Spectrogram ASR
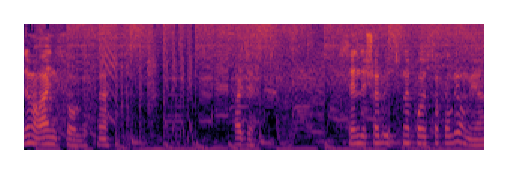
Değil mi? Aynısı oldu. Heh. Hacı. Seni de şöyle üstüne koysak oluyor mu ya?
